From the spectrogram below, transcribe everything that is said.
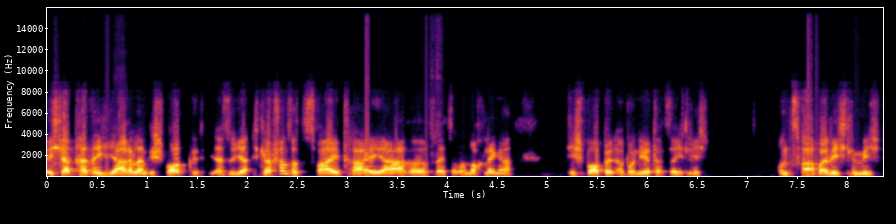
ich habe tatsächlich jahrelang die Sportbild, also ja, ich glaube schon so zwei, drei Jahre, vielleicht sogar noch länger, die Sportbild abonniert tatsächlich. Und zwar, weil ich nämlich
